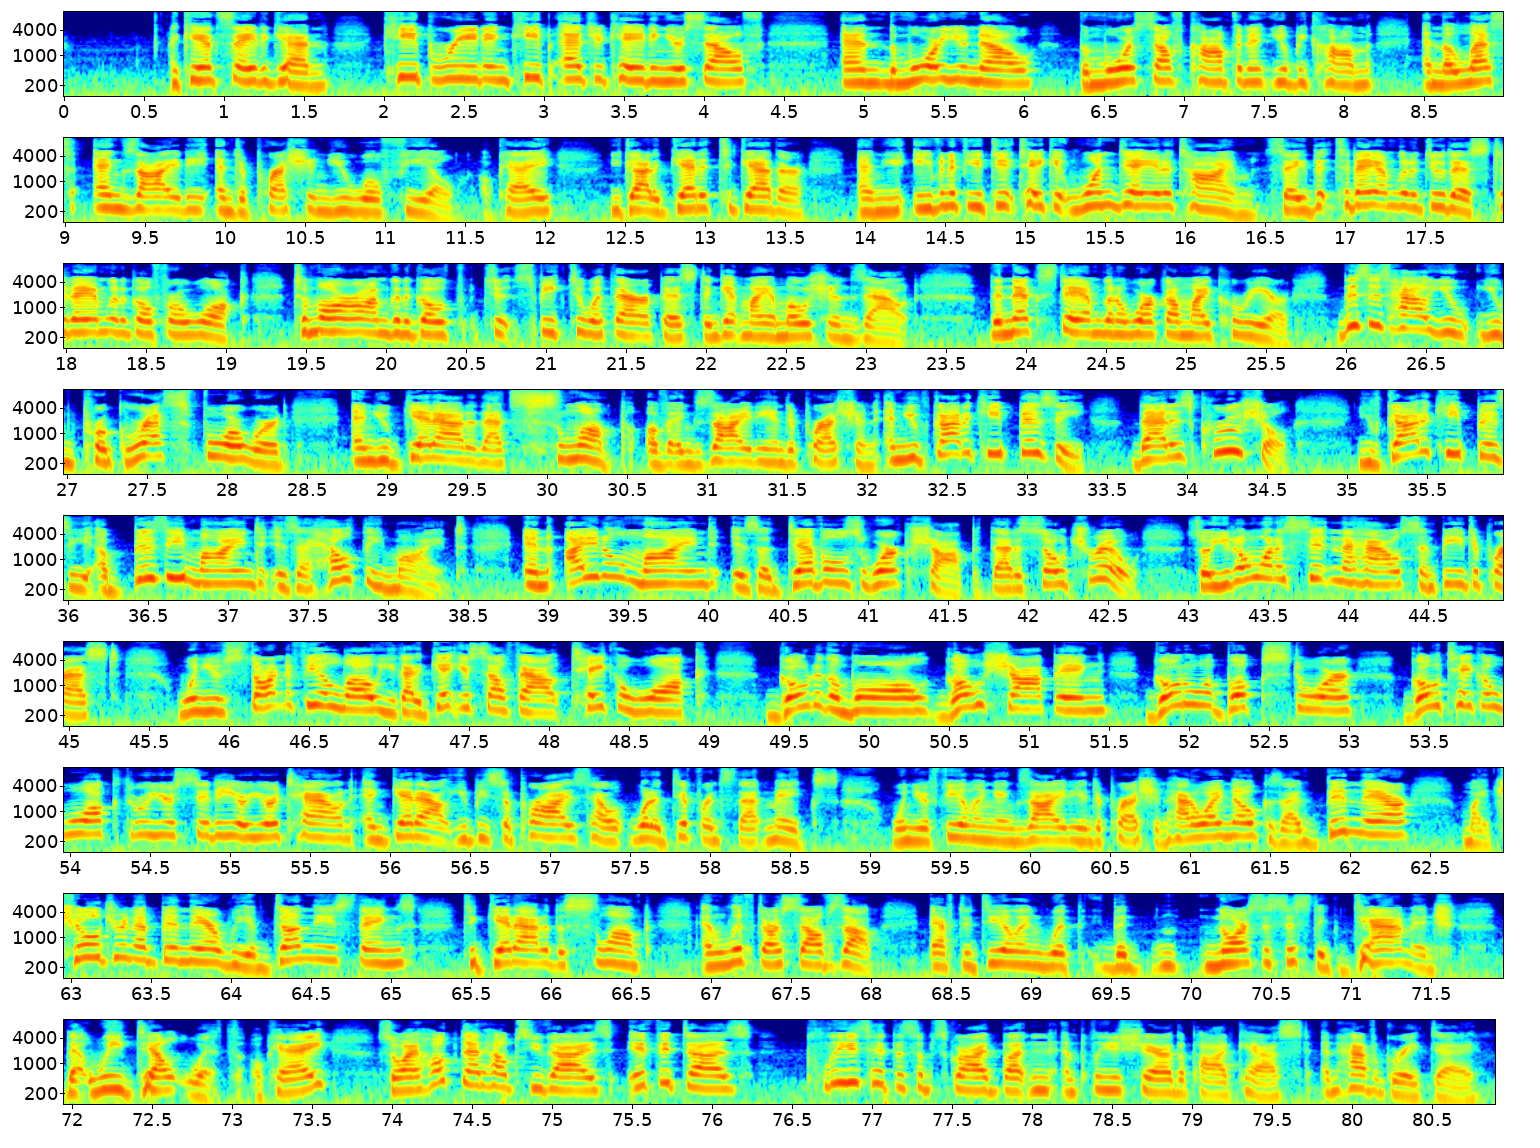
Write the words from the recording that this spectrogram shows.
I can't say it again. Keep reading, keep educating yourself, and the more you know, the more self confident you'll become, and the less anxiety and depression you will feel. Okay? You got to get it together. And you, even if you did take it one day at a time, say that today I'm going to do this. Today I'm going to go for a walk. Tomorrow I'm going to go to speak to a therapist and get my emotions out. The next day I'm going to work on my career. This is how you you progress forward and you get out of that slump of anxiety and depression. And you've got to keep busy. That is crucial. You've got to keep busy. A busy mind is a healthy mind. An idle mind is a devil's workshop. That is so true. So you don't want to sit in the house and be depressed. When you're starting to feel low, you got to get yourself out, take a walk, go to the mall, go shopping, go to a bookstore, go take a walk through your city or your town and get out. You'd be surprised how what a difference that makes when you're feeling anxiety and depression. How do I know? Cuz I've been there. My children have been there. We have done these things to get out of the slump and lift ourselves up after dealing with the narcissistic damage that we dealt with, okay? So I hope that helps you guys. If it does, Please hit the subscribe button and please share the podcast and have a great day.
